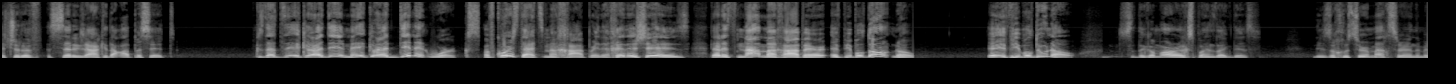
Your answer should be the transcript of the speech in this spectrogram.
it should have said exactly the opposite. Because that's the Ikra Adin. Ikra Adin it works. Of course that's Mechaper. The Chiddush is that it's not Mechaper if people don't know. If people do know. So the Gemara explains like this. There's a Chusur Mechser in the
